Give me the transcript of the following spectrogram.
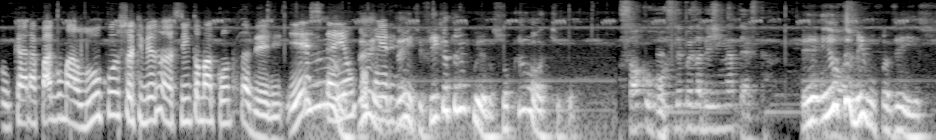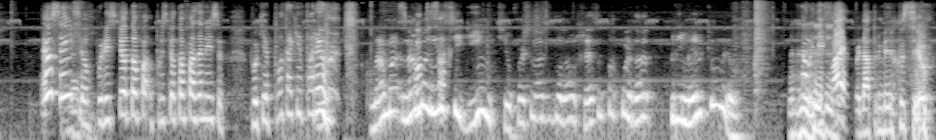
o cara apaga o maluco, só que mesmo assim toma conta dele. Esse daí é um Não, companheiro gente, de. gente, fica tranquilo, sou caótico. Soca o rosto depois dá beijinho na testa. E- Eu também vou fazer isso. Eu sei, seu, por isso que eu tô, por isso que eu tô fazendo isso. Porque, puta que pariu. Na, ma- na manhã só. seguinte, o personagem do Léo Chester pra acordar primeiro que o meu. Não, ele vai acordar primeiro que o seu.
